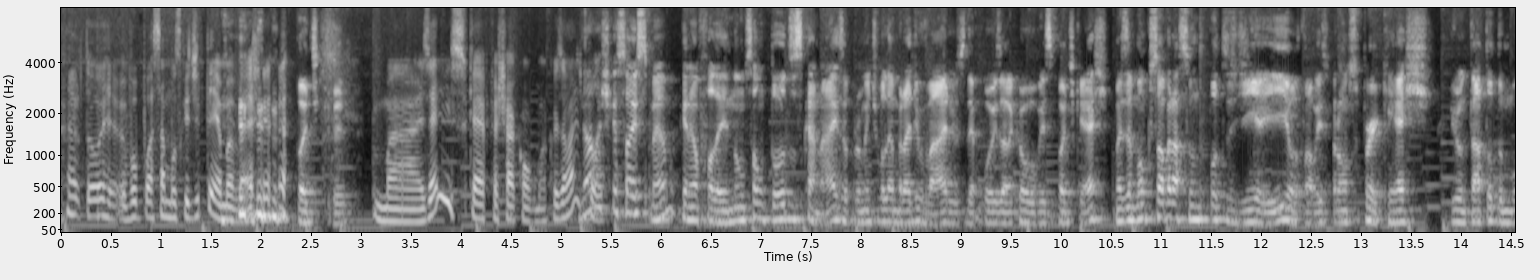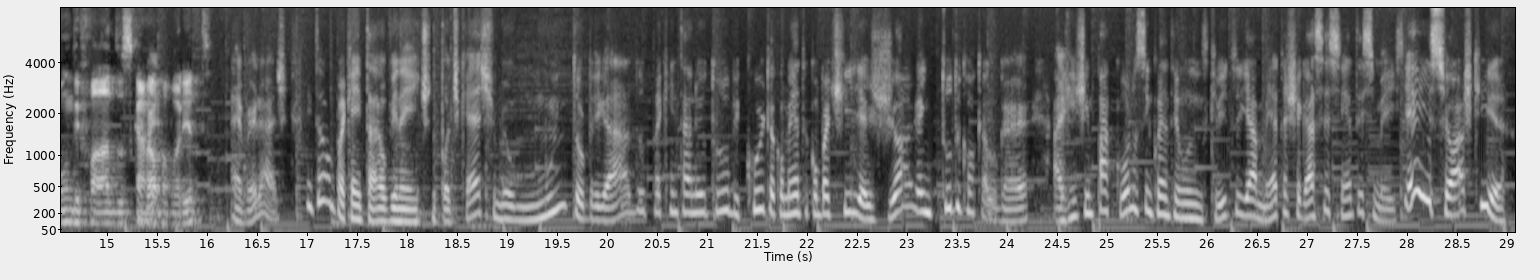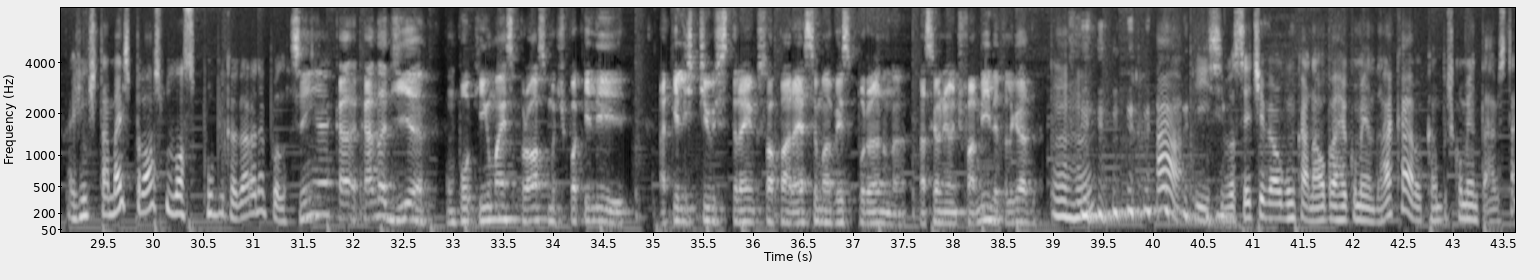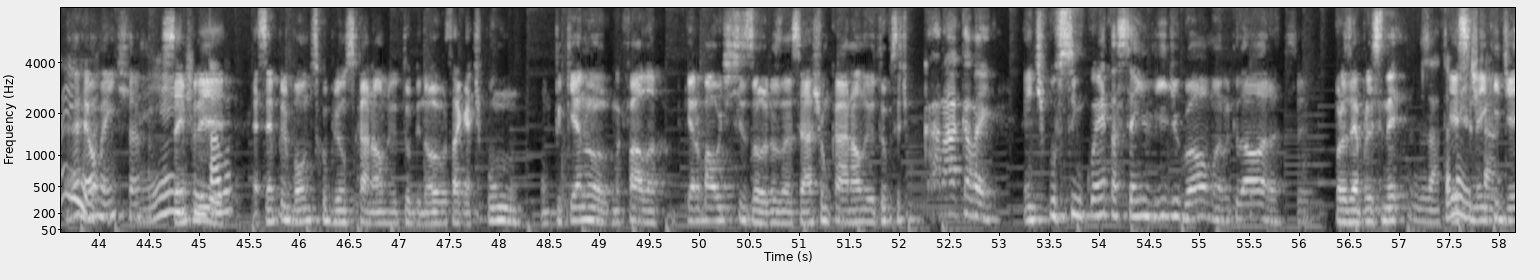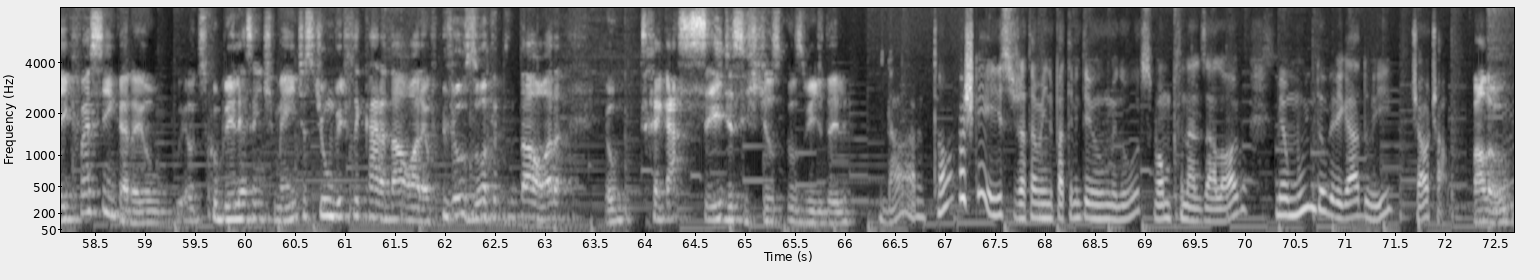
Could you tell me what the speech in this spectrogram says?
Eu, tô- eu vou pôr essa música de tema, velho. Pode crer. Mas é isso. Quer fechar com alguma coisa mais? Não, acho que é só isso mesmo. Que nem eu falei, não são todos os canais, eu provavelmente vou lembrar de vários depois, na hora que eu ouvir esse podcast. Mas é bom que sobra assunto pra outros dias aí, ou talvez pra um supercast, juntar todo mundo e falar dos canal É. favoritos. É verdade. Então, pra quem tá ouvindo a gente no podcast, meu muito obrigado. Pra quem tá no YouTube, curta, comenta, compartilha, joga em tudo e qualquer lugar. A gente empacou nos 51 inscritos e a meta é chegar a 60 esse mês. E é isso, eu acho que a gente tá mais próximo do nosso público agora, né, Pula? Sim, é, ca- cada dia um pouquinho mais próximo, tipo aquele, aquele tio estranho que só aparece uma vez por ano na, nas reuniões de família, tá ligado? Uhum. ah, e se você tiver algum canal pra recomendar, cara, o campo de comentários tá aí. É, né? realmente, é. É, sempre, tava- é sempre bom descobrir uns canal no YouTube novo, sabe? É tipo um, um pequeno, como é que fala? Um pequeno baú de tesouros, né? Você acha um canal no YouTube, você tipo, caraca, velho, tem tipo 50, 100 vídeos igual, mano, que da hora. Você- Por exemplo, esse, Ne- esse cara. Jake foi assim, cara. Eu, eu descobri ele recentemente, assisti um vídeo e falei, cara, da hora. Eu fui ver os outros, da hora. Eu regacei de assistir os, os vídeos dele. Da hora. Então, acho que é isso. Já estamos indo pra 31 minutos. Vamos finalizar logo. Meu muito obrigado e tchau, tchau. Falou!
